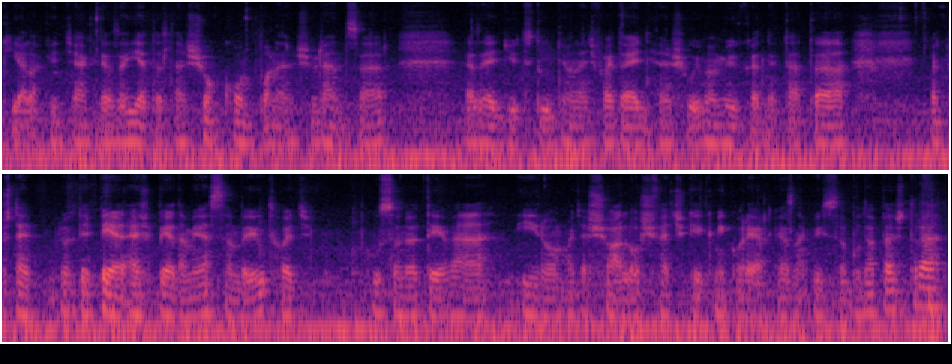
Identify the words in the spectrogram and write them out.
kialakítják, ez a hihetetlen sok komponensű rendszer, ez együtt tudjon egyfajta egyensúlyban működni. Tehát uh, most egy, rögtön egy példa, első példa, ami eszembe jut, hogy 25 éve írom, hogy a sarlós fecskék mikor érkeznek vissza Budapestre,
